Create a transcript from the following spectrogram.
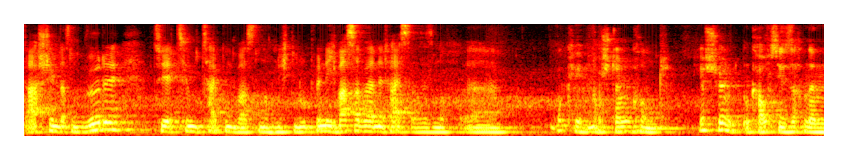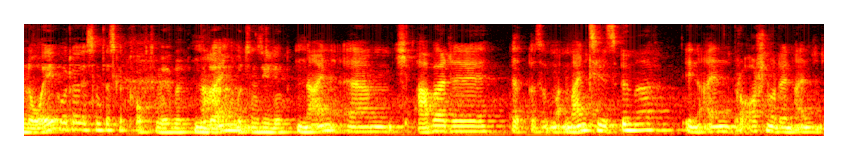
dastehen lassen würde. Zu jetzigen Zeitpunkt war es noch nicht notwendig, was aber nicht heißt, dass es noch, äh, Okay, noch verstanden. kommt. Ja, schön. Und kaufst du die Sachen dann neu oder sind das gebrauchte Möbel? Nein. Oder Utensilien? Nein, ähm, ich arbeite, also mein Ziel ist immer, in allen Branchen oder in allen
